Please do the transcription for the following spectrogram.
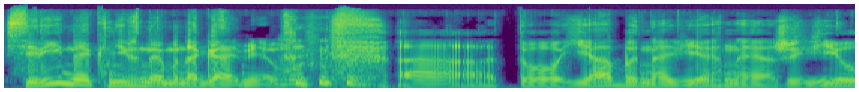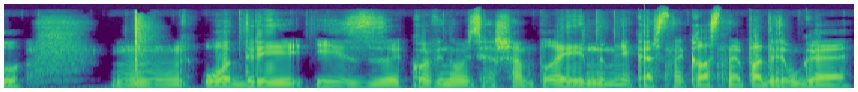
серийная книжная моногамия, вот, а, то я бы, наверное, оживил Одри из Ковина озера Шамплейн. Мне кажется, она классная подруга,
